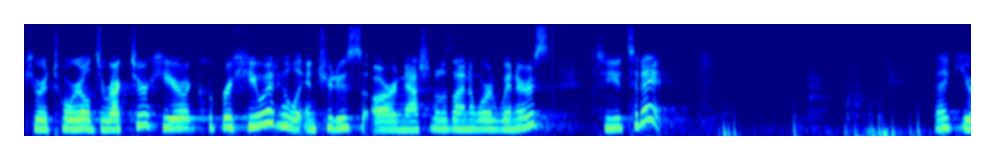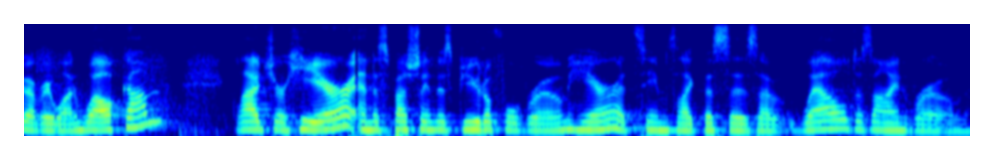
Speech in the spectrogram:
Curatorial Director here at Cooper Hewitt, who will introduce our National Design Award winners to you today. Thank you, everyone. Welcome. Glad you're here, and especially in this beautiful room here. It seems like this is a well-designed room,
